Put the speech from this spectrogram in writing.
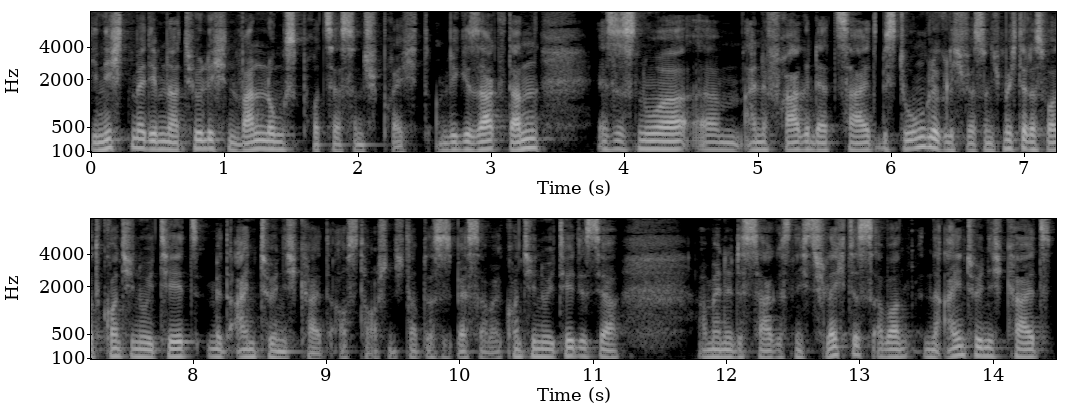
die nicht mehr dem natürlichen Wandlungsprozess entspricht. Und wie gesagt, dann ist es nur ähm, eine Frage der Zeit, bis du unglücklich wirst. Und ich möchte das Wort Kontinuität mit Eintönigkeit austauschen. Ich glaube, das ist besser, weil Kontinuität ist ja am Ende des Tages nichts Schlechtes, aber eine Eintönigkeit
